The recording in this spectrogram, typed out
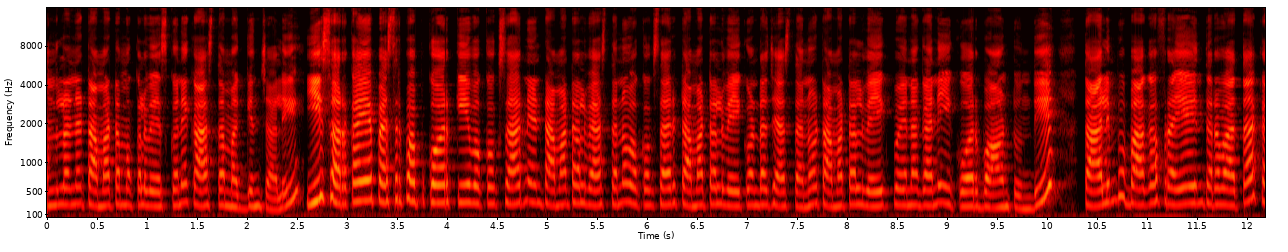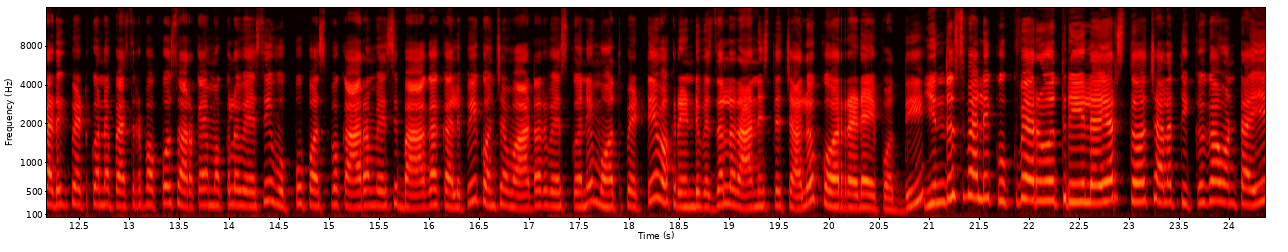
అందులోనే టమాటా ముక్కలు వేసుకొని కాస్త మగ్గించాలి. ఈ సొరకాయ పెసరపప్పు కూరకి ఒక్కొక్కసారి నేను టమాటాలు వేస్తాను ఒక్కొక్కసారి టమాటాలు వేయకుండా చేస్తాను. టమాటాలు వేయకపోయినా కానీ ఈ కూర బాగుంటుంది. తాలింపు బాగా ఫ్రై అయిన తర్వాత కడిగి పెట్టుకున్న పెసరపప్పు సొరకాయ ముక్కలు వేసి ఉప్పు పసుపు కారం వేసి బాగా కలిపి కొంచెం వాటర్ వేసుకొని మూత పెట్టి ఒక రెండు విజలు రానిస్తే చాలు కూర రెడీ అయిపోద్ది. ఇందుస్ వ్యాలీ కుక్ వేరు త్రీ లేయర్స్తో చాలా తిక్కుగా ఉంటాయి.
